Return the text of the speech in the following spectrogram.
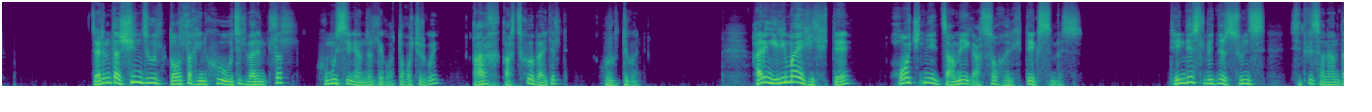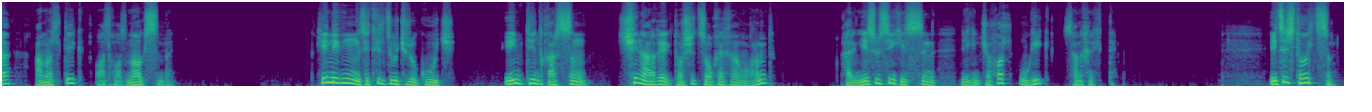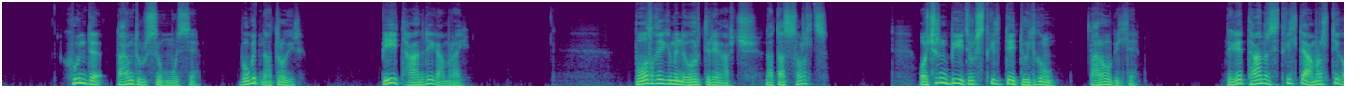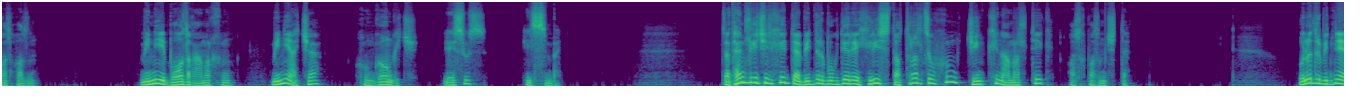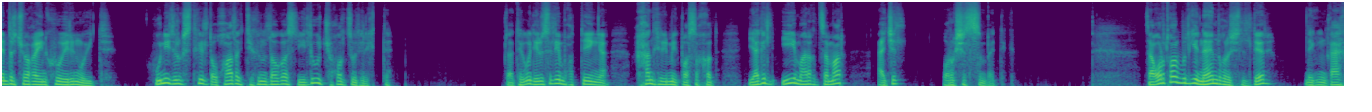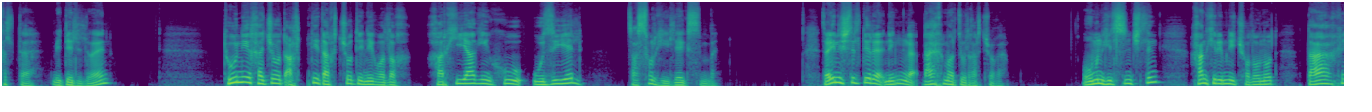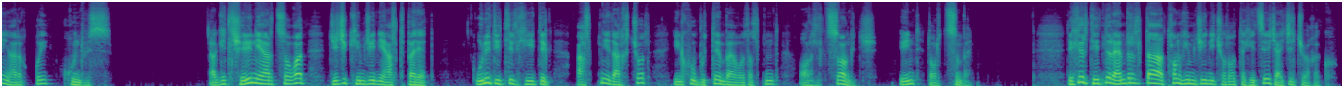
Заримдаа шин зүйл дурлах энхүү үжил баримтлал хүмүүсийн амьдралыг утга учиргүй гарах гарцгүй байдалд хүргэдэг байна. Харин Иремая хэлэхдээ хуучны замыг асуух хэрэгтэй гэсэн байсан. Тэндээс л бид нэр сүнс сэтгэл санаанда амралтыг олох болно гэсэн байна. Хин нэгэн сэтгэл зүйч рүү гүйж эн тэнд гарсан шин аргыг туршиж суухын оронд харин Есүсийн хэлсэн нэгэн чухал үгийг санах хэрэгтэй. Эцэж туйлдсан хүнд дарамт үрсэн хүмүүсээ бүгд над руу ир. Би та нарыг амраая. Буулгыг минь өөр дээрээ авч надаас суралц. Учир нь би зүрхсэтгэлдээ дүлгэн даруй билээ. Тэгээд та нар сэтгэлдээ амралтыг олох болно. Миний буулга амархан, миний ачаа хөнгөн гэж Есүс хэлсэн байна. За танил гэж хэлэхэд бид нар бүгдээрээ Христ дотор л зөвхөн жинхэнэ амралтыг олох боломжтой. Өнөөдөр бидний амьдарч байгаа энэ хүү эрен үед хүний сэтгэлд ухаалаг технологиос илүү чухал зүйл хэрэгтэй. За тэгвэл Иерусалим хотын хан хэрмийг босгоход яг л ийм арга замаар ажил урагшилсан байдаг. За 3 дугаар бүлгийн 8 дугаар эшлэлдэр нэгэн гайхалтай мэдээлэл байна. Түүний хажууд алтны дарагчдын нэг болох Хархиягийн хүү Үзиел засвар хийлээ гэсэн байна. За энэ ишлэл дээр нэгэн гайхмаар зүйл гарч байгаа. Өмнө хэлсэнчлэн хан хэрэмний чулуунууд даахын аргагүй хүнд биш. А гэтэл ширээний ард суугаад жижиг хэмжээний алт бариад үнэт идэл хийдэг алтны дарагчуул энэхүү бүтээн байгуулалтанд оролцсон гэж энд дурдсан байна. Тэгэхээр тэд нар амьдралдаа том хэмжээний чулуутай хизээж ажиллаж байгаагүй.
